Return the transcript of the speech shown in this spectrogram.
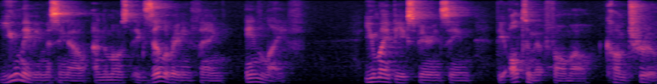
you may be missing out on the most exhilarating thing in life. You might be experiencing the ultimate FOMO come true.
